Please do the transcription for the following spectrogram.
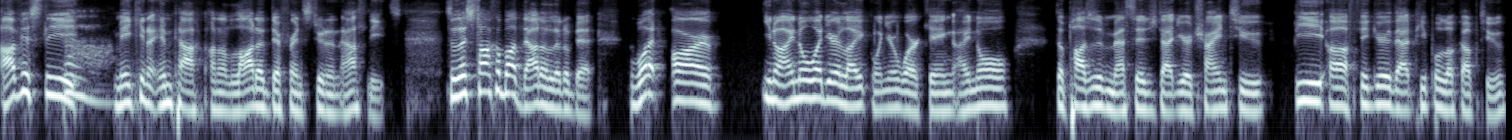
obviously making an impact on a lot of different student athletes. So let's talk about that a little bit. What are you know? I know what you're like when you're working. I know the positive message that you're trying to be a figure that people look up to.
